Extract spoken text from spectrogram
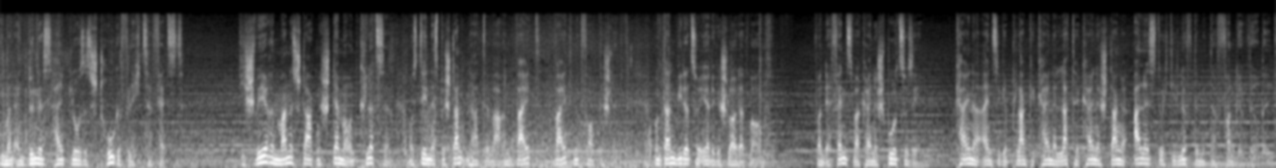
wie man ein dünnes, haltloses Strohgeflecht zerfetzt. Die schweren, mannesstarken Stämme und Klötze, aus denen es bestanden hatte, waren weit, weit mit fortgeschleppt und dann wieder zur Erde geschleudert worden. Von der Fens war keine Spur zu sehen. keine einzige Planke, keine Latte, keine Stange, alles durch die Lüfte mit davongewirbelt.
